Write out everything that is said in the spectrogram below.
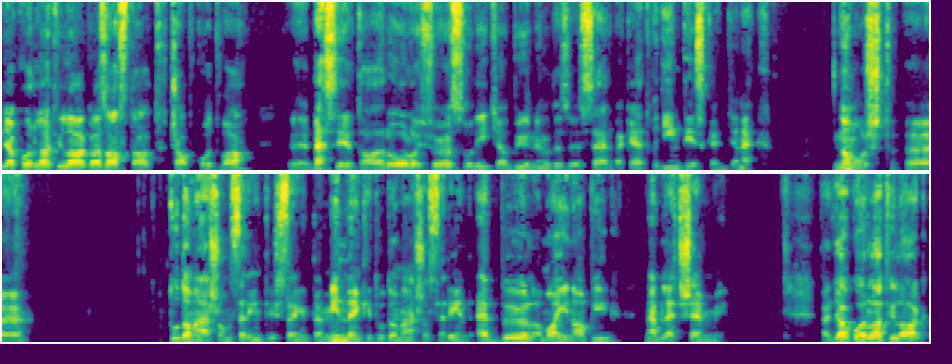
gyakorlatilag az asztalt csapkodva beszélt arról, hogy felszólítja a bűnöldöző szerveket, hogy intézkedjenek. Na most, tudomásom szerint, és szerintem mindenki tudomása szerint ebből a mai napig nem lett semmi. Tehát gyakorlatilag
